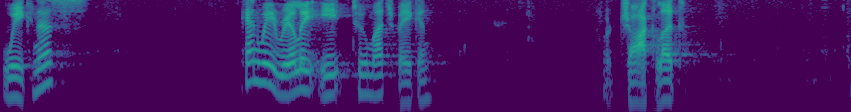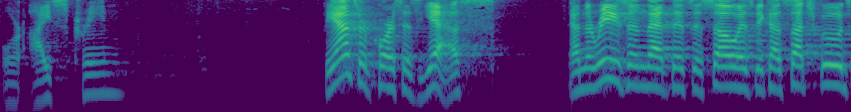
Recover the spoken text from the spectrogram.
weakness. Can we really eat too much bacon? Or chocolate or ice cream? The answer, of course, is yes. And the reason that this is so is because such foods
